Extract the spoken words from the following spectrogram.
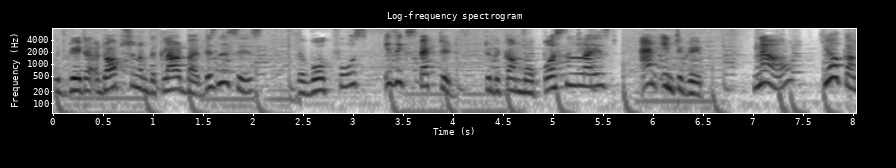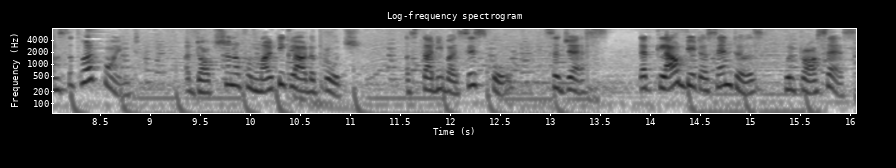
with greater adoption of the cloud by businesses, the workforce is expected to become more personalized and integrated. Now, here comes the third point adoption of a multi cloud approach. A study by Cisco suggests that cloud data centers will process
